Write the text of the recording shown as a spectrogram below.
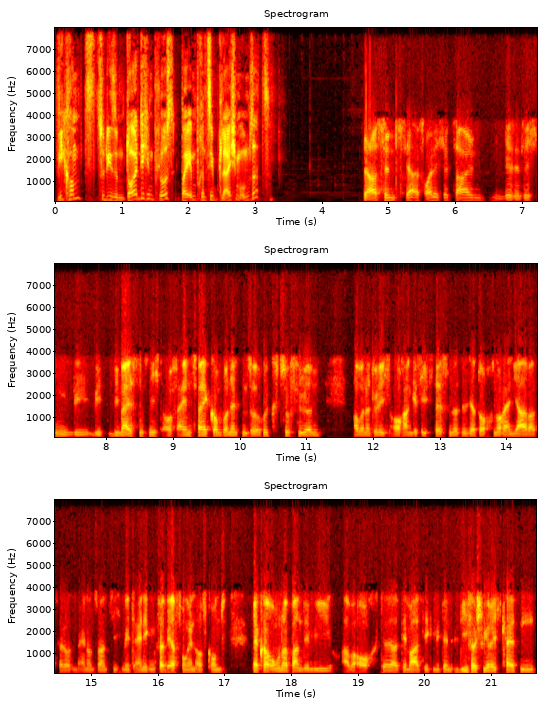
Wie kommt es zu diesem deutlichen Plus bei im Prinzip gleichem Umsatz? Ja, es sind sehr erfreuliche Zahlen, im Wesentlichen wie, wie, wie meistens nicht auf ein, zwei Komponenten zurückzuführen, aber natürlich auch angesichts dessen, dass es ja doch noch ein Jahr war, 2021, mit einigen Verwerfungen aufgrund der Corona-Pandemie, aber auch der Thematik mit den Lieferschwierigkeiten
